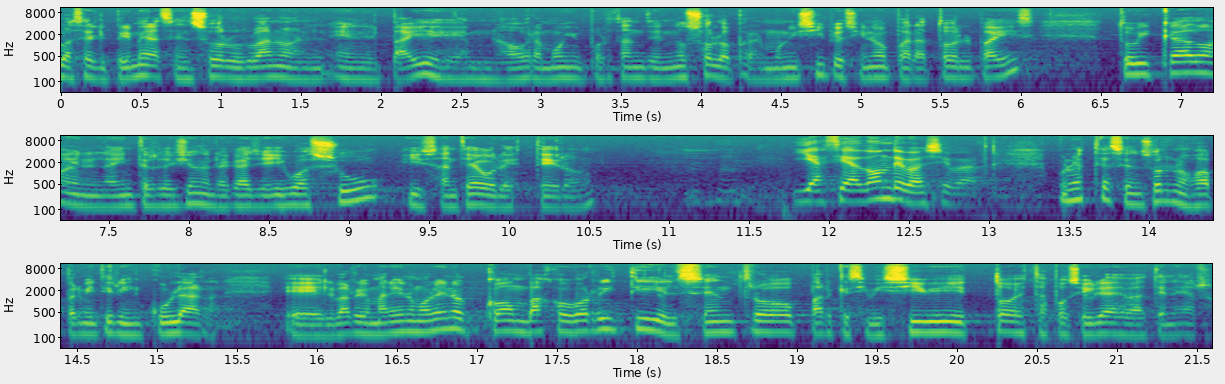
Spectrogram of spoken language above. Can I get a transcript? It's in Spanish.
Va a ser el primer ascensor urbano en, el país, es una obra muy importante no solo para el municipio, sino para todo el país. Está ubicado en la intersección de la calle Iguazú y Santiago del Estero. ¿Y hacia dónde va a llevar? Bueno, este ascensor nos va a permitir vincular eh, el barrio Mariano Moreno con Bajo Gorriti, el centro, Parque Civicivi, todas estas posibilidades va a tener.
